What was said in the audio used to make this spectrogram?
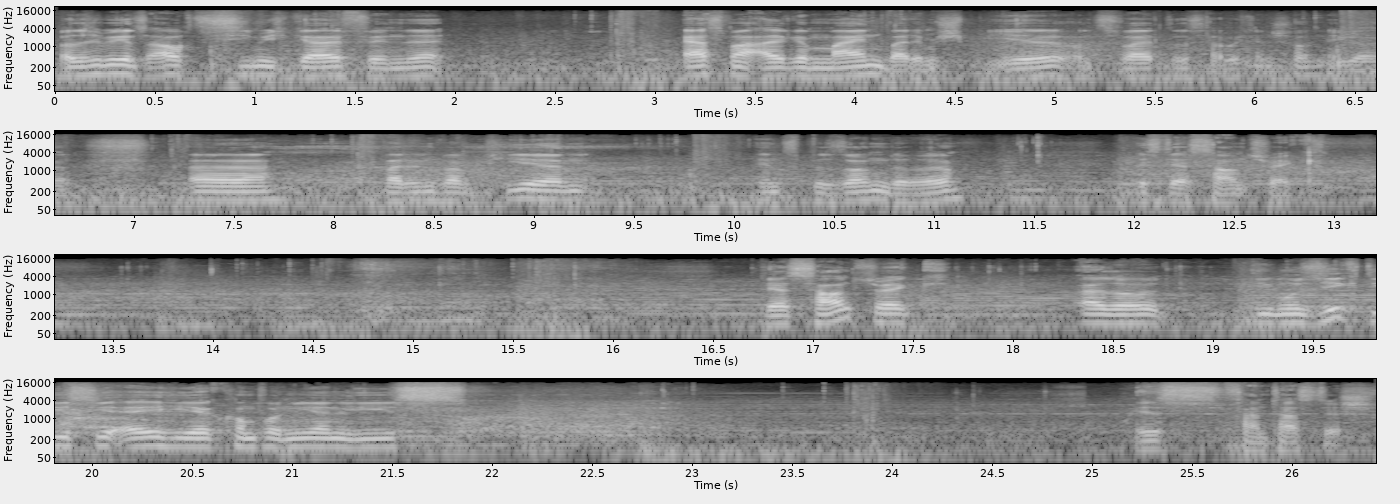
Was ich übrigens auch ziemlich geil finde, erstmal allgemein bei dem Spiel und zweitens habe ich den schon egal. Äh, bei den Vampiren insbesondere ist der Soundtrack. Der Soundtrack, also die Musik, die CA hier komponieren ließ, ist fantastisch.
